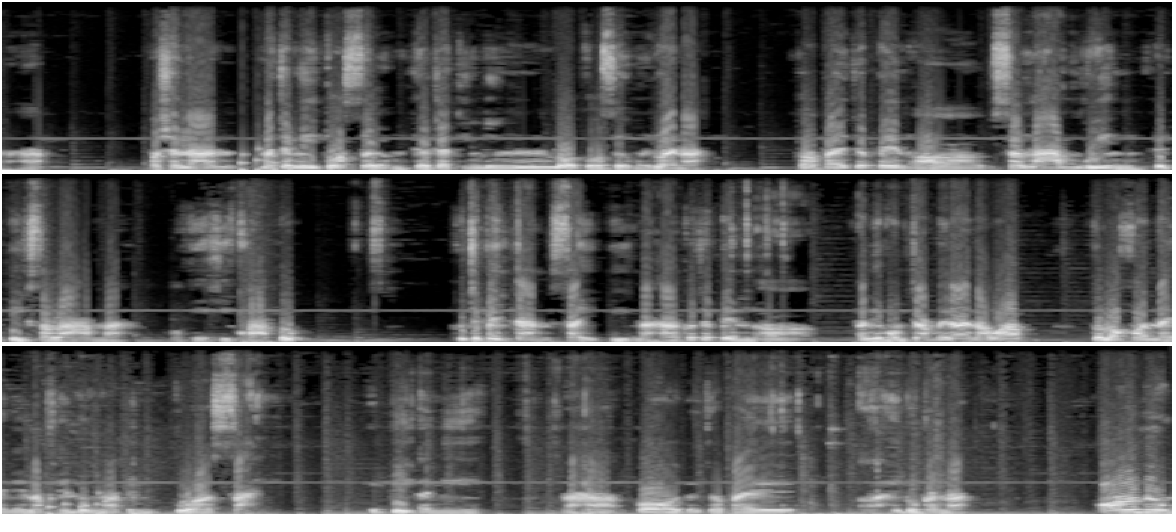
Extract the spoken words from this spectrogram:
นะฮะ เพราะฉะนั้นมันจะมีตัวเสริม เดี๋ยวจะทิ้งลิงก์โหลดตัวเสริมไว้ด้วยนะ ต่อไปจะเป็นเอ่อสลามวิงเป็นปีกสลามนะ โอเคคลิกขวาปุ๊บ ก็จะเป็นการใส่ปีกนะฮะก็จะเป็นเอ่ออันนี้ผมจำไม่ได้นะว่า ตัวละครไหนในรับใช้ลุงอะเป็นตัวใส่ปีกอันนี้นะฮะก็เดี๋ยวจะไปให้ดูกันนะอ๋อลืม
